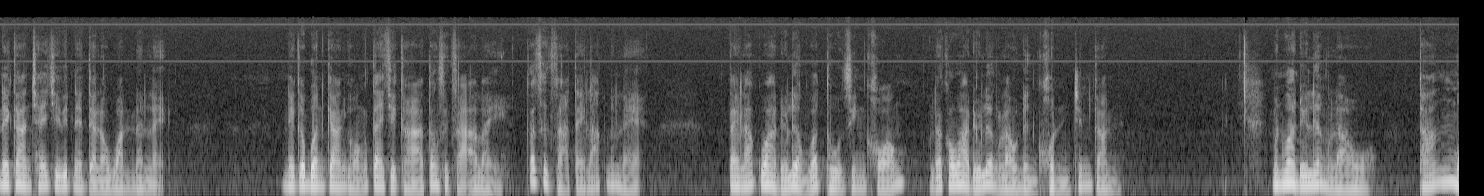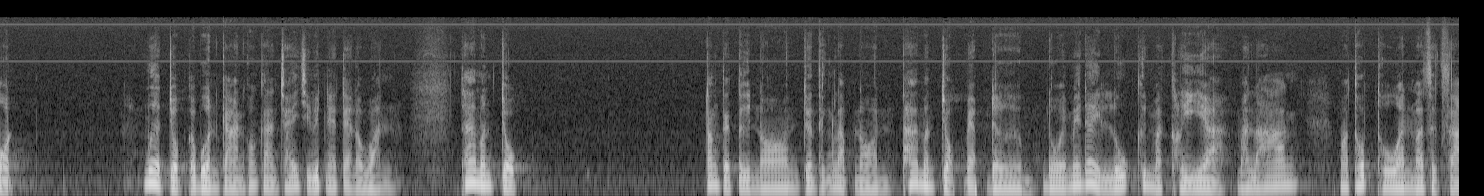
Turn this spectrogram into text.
ในการใช้ชีวิตในแต่ละวันนั่นแหละ ในกระบวนการของไตรสิกขาต้องศึกษาอะไร ก็ศึกษาไตรลักษณ์นั่นแหละไตรลักษณ์ว่าด้วยเรื่องวัตถุสิ่งของ แล้วก็ว่าด้วยเรื่องเราหนึ่งคนเช่นกัน มันว่าด้วยเรื่องเราทั้งหมด เมื่อจบกระบวนการของการใช้ชีวิตในแต่ละวัน ถ้ามันจบ ตั้งแต่ตื่นนอนจนถึงหลับนอน ถ้ามันจบแบบเดิม โดยไม่ได้ลุกขึ้นมาเคลียร์มาล้าง มาทบทวนมาศึกษา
